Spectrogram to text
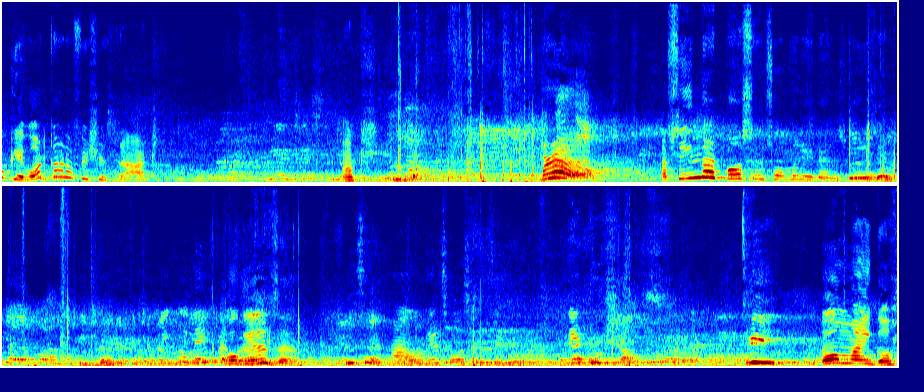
Okay, what kind of fish is that? Okay. Bro, I've seen that person so many times. Where is it? oh there are two sharks. Three. Oh my god.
